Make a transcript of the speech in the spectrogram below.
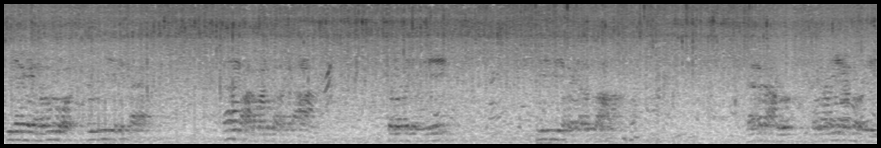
ที่นักเรียนตำรวจรุ่นที่18ได้ฝากมันกับต่างๆจนมาถึงนี้ที่ที่สเปนต่างๆและระดับรถในวันนี้ทั้งหมดนี้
